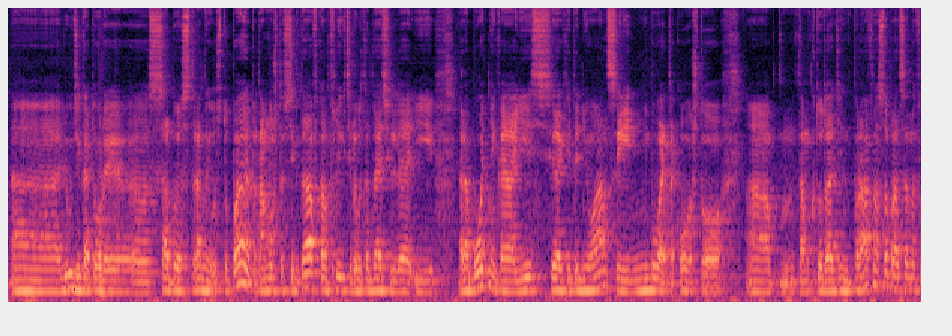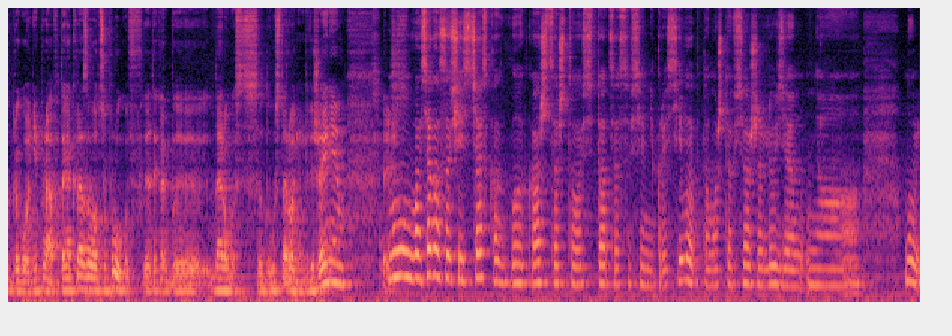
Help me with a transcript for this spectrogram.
э, люди, которые э, с одной стороны выступают, потому что всегда в конфликте работодателя и работника есть какие-то нюансы, и не бывает такого, что э, там кто-то один прав на 100%, а другой не прав. Это как развод супругов. Это как бы дорога с двусторонним движением. Ну, во всяком случае, сейчас как бы кажется, что ситуация совсем некрасивая, потому что все же люди... А, ну,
